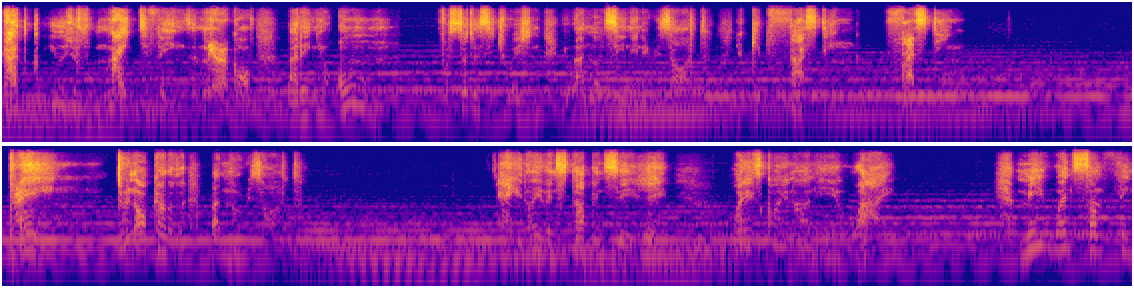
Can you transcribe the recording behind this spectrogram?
God could use you for mighty things miracles, but in your own, for certain situation, you are not seeing any result. You keep fasting, fasting, praying, doing all kinds of, but no result. And you don't even stop and say, hey, what is going on here? Why? Me, when something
